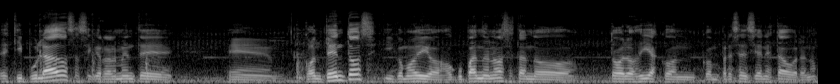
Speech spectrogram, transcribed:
estipulados, así que realmente eh, contentos y como digo, ocupándonos, estando todos los días con, con presencia en esta obra. ¿no?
